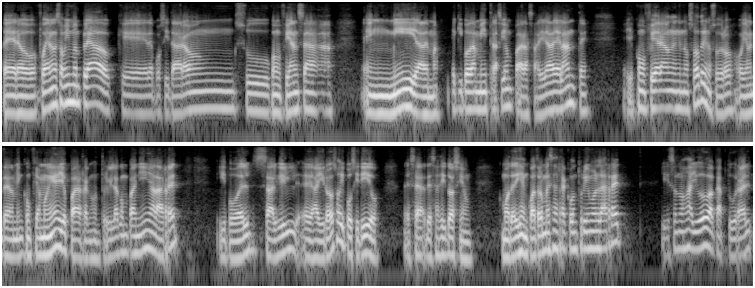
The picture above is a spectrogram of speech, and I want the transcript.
Pero fueron esos mismos empleados que depositaron su confianza en mí y además equipo de administración para salir adelante. Ellos confiaron en nosotros y nosotros obviamente también confiamos en ellos para reconstruir la compañía, la red y poder salir eh, airosos y positivos de esa, situación. Como te dije, en cuatro meses reconstruimos la red y eso nos ayudó a capturar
